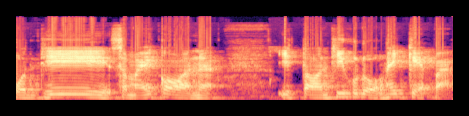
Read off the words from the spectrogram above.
คนที่สมัยก่อนน่ะอีตอนที่คุณโด่งให้เก็บอะ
